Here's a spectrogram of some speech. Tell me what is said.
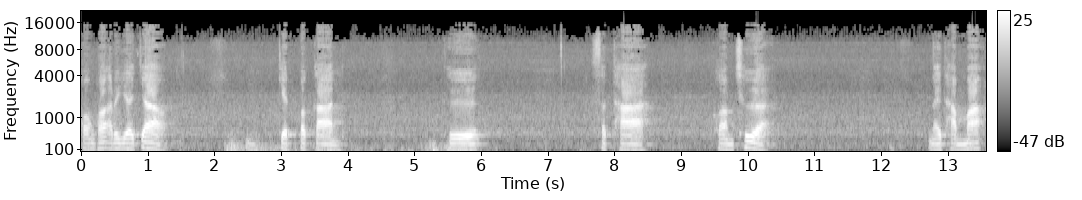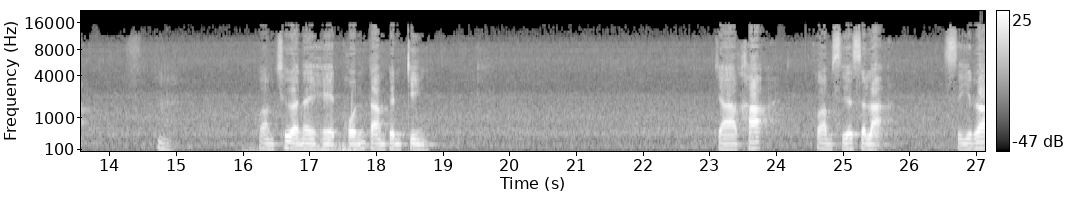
ของพระอริยเจ้าเจ็ดประการ คือศรัทธา ความเชื่อ ในธรรมะ ความเชื่อในเหตุผลตามเป็นจริง จาคะ ความเสียสละ ศีระ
